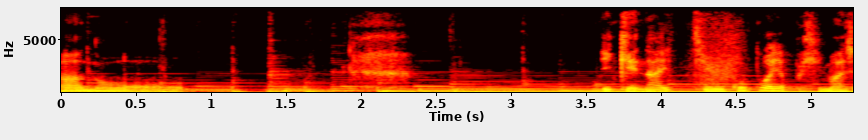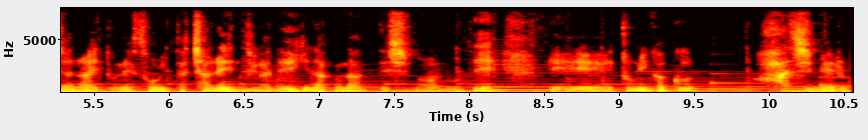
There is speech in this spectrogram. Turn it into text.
あのいけないっていうことはやっぱ暇じゃないとね、そういったチャレンジができなくなってしまうので、えーとにかく始める。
